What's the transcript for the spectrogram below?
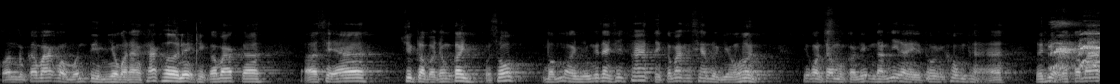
Còn các bác mà muốn tìm nhiều mặt hàng khác hơn ấy thì các bác à, sẽ truy cập vào trong kênh của shop bấm vào những cái danh sách phát để các bác sẽ xem được nhiều hơn. Chứ còn trong một clip ngắn như này tôi cũng không thể giới thiệu cho các bác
